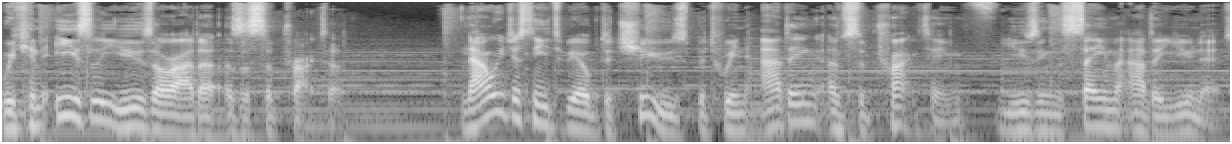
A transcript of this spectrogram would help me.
We can easily use our adder as a subtractor. Now we just need to be able to choose between adding and subtracting using the same adder unit.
